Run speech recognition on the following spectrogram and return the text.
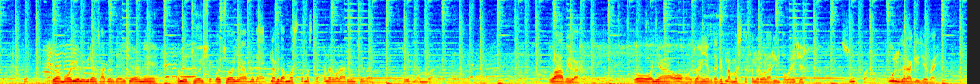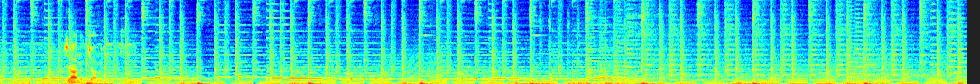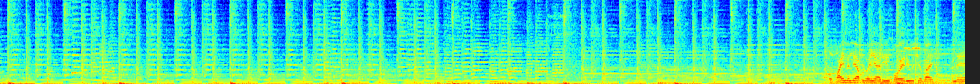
મોરી અને વિરાસ આગળ જાય છે અને તમે જોઈ શકો છો અહીંયા બધા એટલા બધા મસ્ત મસ્ત કલરવાળા રીલ છે ભાઈ. એક લાંબા વાહ ભાઈ વાહ. ઓ, અહીંયા, ઓહો, જો અહીંયા બધા કેટલા મસ્ત કલરવાળા રીલ પવાય છે. સુપર ફૂલ ગરાગી છે ભાઈ. ચાલો ચાલો. તો ફાઇનલી આપણું અહીંયા રીલ પવાઈ રહ્યું છે ભાઈ. અને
